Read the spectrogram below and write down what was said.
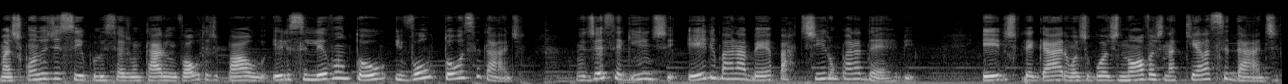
Mas quando os discípulos se ajuntaram em volta de Paulo, ele se levantou e voltou à cidade. No dia seguinte, ele e Barnabé partiram para Derbe. Eles pregaram as boas novas naquela cidade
